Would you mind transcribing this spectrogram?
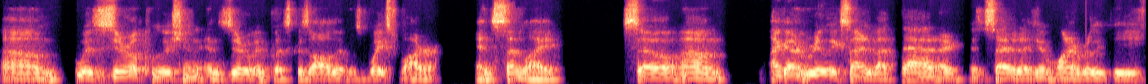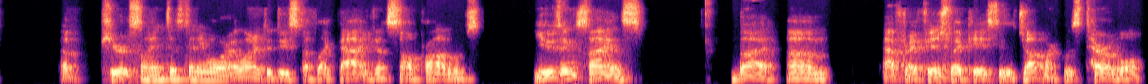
um, with zero pollution and zero inputs because all of it was wastewater and sunlight. So um, I got really excited about that. I decided I didn't want to really be a pure scientist anymore. I wanted to do stuff like that, you know, solve problems using science. But um, after I finished my PhD, the job market was terrible.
